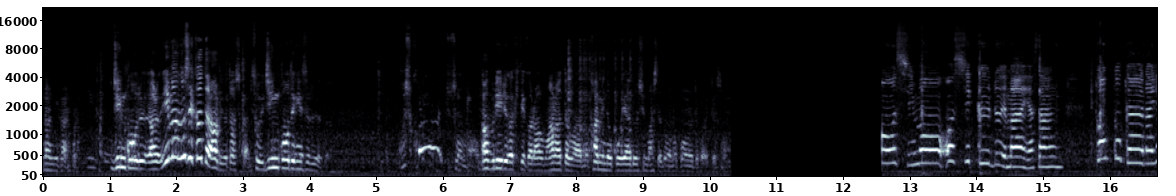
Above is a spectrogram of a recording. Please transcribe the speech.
何かほら人工である今の世界だったらあるよ。確かに。そういう人工的にするんだったら。確かにそんなガブリエルが来てからあなたはあの神の子を宿しました。どうのこうのとか言ってさ。もしもし車屋さんここから柳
